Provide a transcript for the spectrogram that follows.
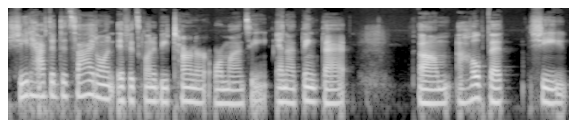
She'd have to decide on if it's going to be Turner or Monte, and I think that um, I hope that she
